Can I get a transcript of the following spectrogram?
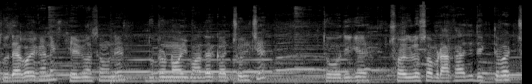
তো দেখো এখানে খেলমা সাউন্ডের দুটো নয় বাঁধার কাজ চলছে। তো ওদিকে ছয়গুলো সব রাখা আছে, দেখতে পাচ্ছ?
